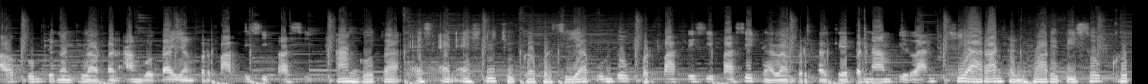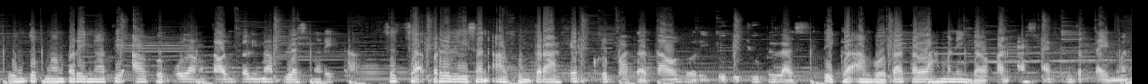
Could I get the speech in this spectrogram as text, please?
album dengan 8 anggota yang berpartisipasi. Anggota SNSD juga bersiap untuk berpartisipasi dalam berbagai penampilan, siaran, dan variety show grup untuk memperingati album ulang tahun ke-15 mereka. Sejak perilisan album terakhir grup pada tahun 2017, tiga anggota telah meninggalkan SF Entertainment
